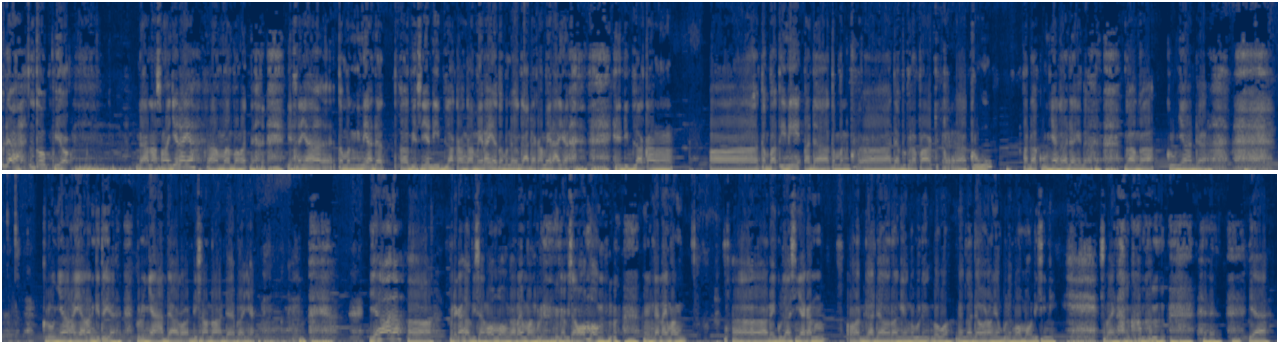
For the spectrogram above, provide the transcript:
Udah tutup yuk. Nah langsung aja lah ya. Lama banget. Biasanya temen ini ada uh, biasanya di belakang kamera ya temen. Nggak ada kamera ya. Di belakang uh, tempat ini ada temen uh, ada beberapa uh, kru. Padahal krunya nggak ada gitu. Nggak nggak. Krunya ada. Krunya hayalan gitu ya. Krunya ada kok. Di sana ada banyak ya lah. Uh, mereka nggak bisa ngomong karena emang nggak bisa ngomong. Karena emang uh, regulasinya kan nggak uh, ada orang yang nggak boleh ngomong nggak ada orang yang boleh ngomong di sini. Selain aku. Ya.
